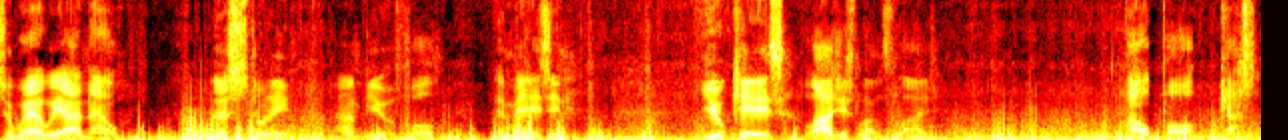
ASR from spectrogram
to where we are now. The stunning and beautiful, amazing UK's largest landslide, Alport Castle.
